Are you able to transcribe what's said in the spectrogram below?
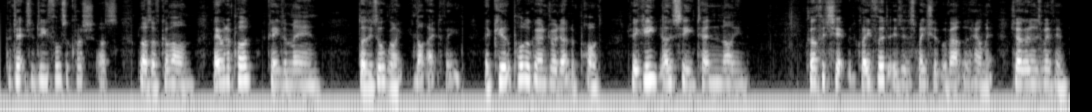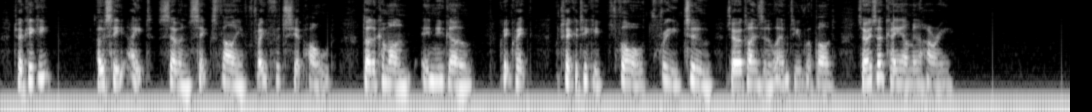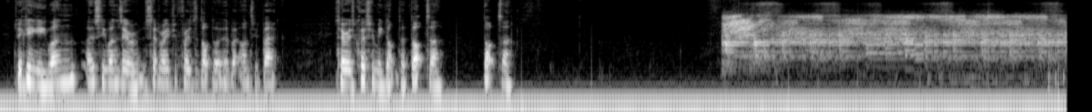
protection defaults will crush us. Blazov, come on. They have in a pod, Clean's a man. Doctor, it's all right. He's not activated. They kill, pull the android out of the pod. Tricky, OC 10-9. Crayford ship. Crayford is in a spaceship without the helmet. Shogun is with him. Chokiki, OC 8765. Crayford ship hold. Dodo, come on. In you go. Quick, quick. Chokotiki, four, three, two. Sarah climbs to the empty pod. So it's okay, I'm in a hurry. Chokiki, one, OC 10. The accelerator throws the doctor uh, onto his back. Sarah's questioning me, doctor. Doctor. Doctor.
